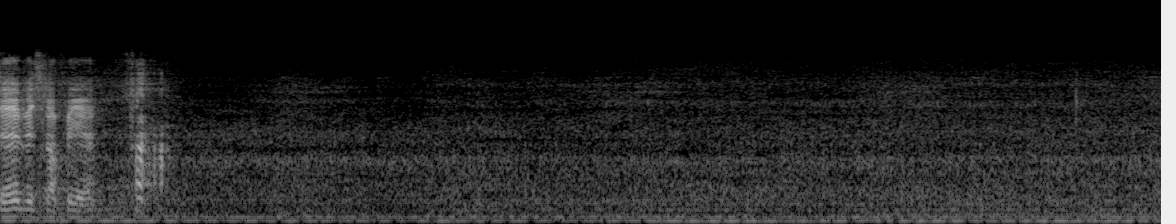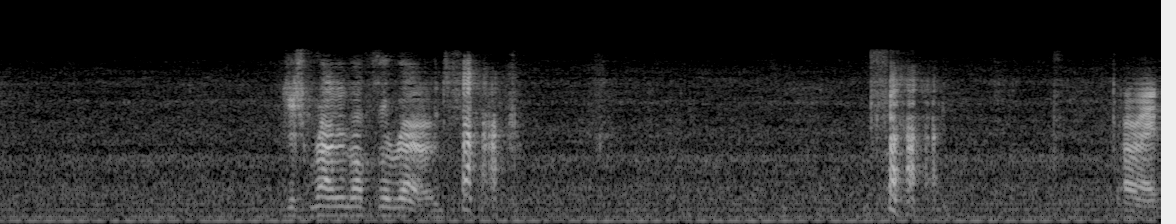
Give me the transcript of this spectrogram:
service off here. Just him off the road. Alright.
